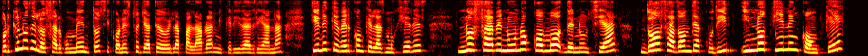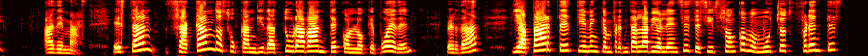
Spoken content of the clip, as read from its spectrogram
porque uno de los argumentos, y con esto ya te doy la palabra, mi querida Adriana, tiene que ver con que las mujeres no saben, uno, cómo denunciar, dos, a dónde acudir y no tienen con qué. Además, están sacando su candidatura avante con lo que pueden, ¿verdad? Y aparte tienen que enfrentar la violencia, es decir, son como muchos frentes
